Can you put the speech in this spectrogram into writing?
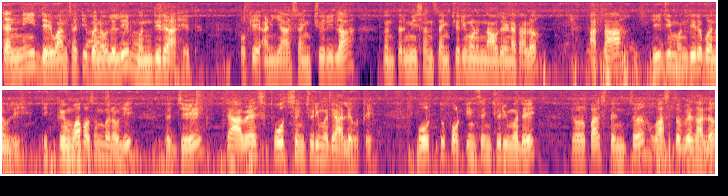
त्यांनी देवांसाठी बनवलेली मंदिरं आहेत. ओके? आणि या सँक्च्युरीला नंतर मिसन सँक्च्युरी म्हणून नाव देण्यात आलं. आता ही जी मंदिरं बनवली ती केव्हापासून बनवली? तर जे त्यावेळेस फोर्थ सेंचुरीमध्ये आले होते. फोर्थ टू फोर्टीन सेंचुरीमध्ये जवळपास त्यांचं वास्तव्य झालं.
